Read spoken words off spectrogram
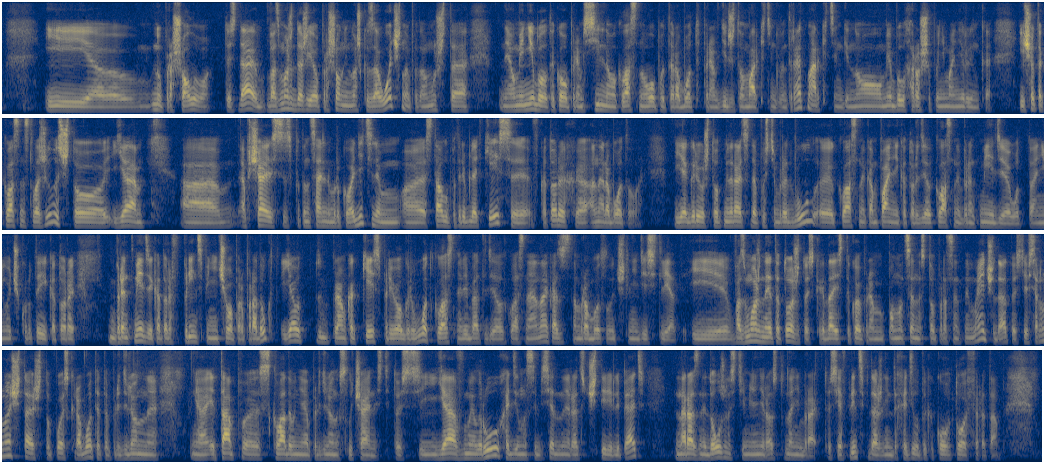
и, э, ну, прошел его. То есть, да, возможно, даже я его прошел немножко заочно, потому что у меня не было такого прям сильного, классного опыта работы прям в диджитал-маркетинге, в интернет-маркетинге, но у меня было хорошее понимание рынка. Еще так классно сложилось, что я а, общаясь с потенциальным руководителем, э, стал употреблять кейсы, в которых э, она работала я говорю, что вот мне нравится, допустим, Red Bull, э, классная компания, которая делает классный бренд-медиа, вот они очень крутые, которые бренд-медиа, которые в принципе ничего про продукт. Я вот прям как кейс привел, говорю, вот классные ребята делают классно. Она, оказывается, там работала чуть ли не 10 лет. И, возможно, это тоже, то есть, когда есть такой прям полноценный стопроцентный матч, да, то есть я все равно считаю, что поиск работы — это определенный э, этап э, складывания определенных случайностей. То есть я в Mail.ru ходил на собеседование раз 4 или 5, на разные должности, меня ни разу туда не брать. То есть я, в принципе, даже не доходил до какого-то оффера там.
